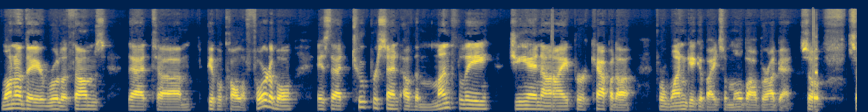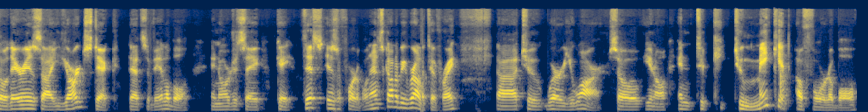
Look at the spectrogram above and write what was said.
One of the rule of thumbs that um, people call affordable is that 2% of the monthly GNI per capita for one gigabytes of mobile broadband. So, so there is a yardstick that's available in order to say, okay, this is affordable, and it's got to be relative, right, uh, to where you are. So, you know, and to to make it affordable,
